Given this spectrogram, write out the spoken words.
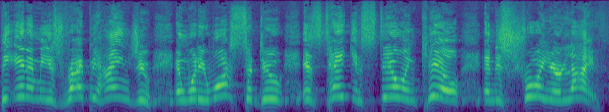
the enemy is right behind you. And what he wants to do is take and steal and kill and destroy your life.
